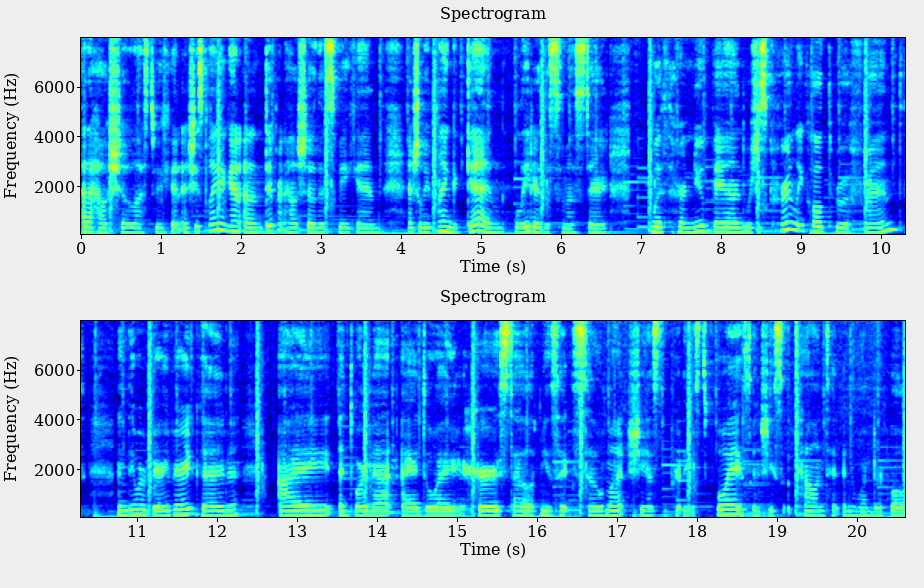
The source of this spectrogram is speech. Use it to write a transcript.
at a house show last weekend, and she's playing again at a different house show this weekend, and she'll be playing again later this semester with her new band, which is currently called Through a Friend, and they were very, very good. I adore Nat. I adore her style of music so much. She has the prettiest voice, and she's so talented and wonderful,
